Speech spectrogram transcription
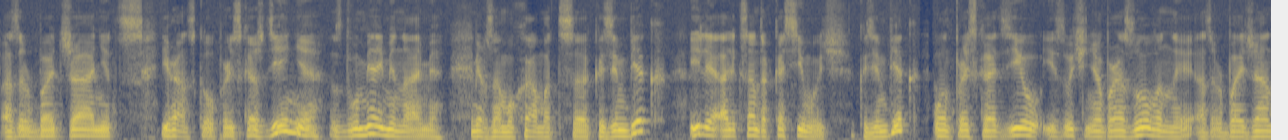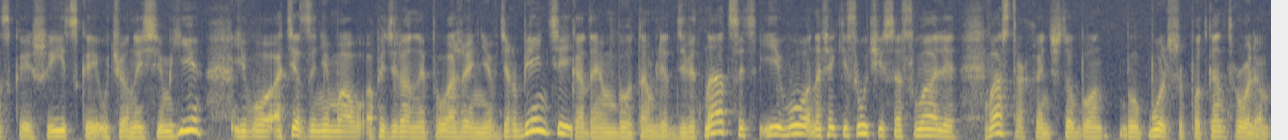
азербайджанец иранского происхождения с двумя именами. Мирза Мухаммад Казимбек или Александр Касимович Казимбек. Он происходил из очень образованной азербайджанской шиитской ученой семьи. Его отец занимал определенное положение в Дербенте, когда ему было там лет 19. И его на всякий случай сослали в Астрахань, чтобы он был больше под контролем.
